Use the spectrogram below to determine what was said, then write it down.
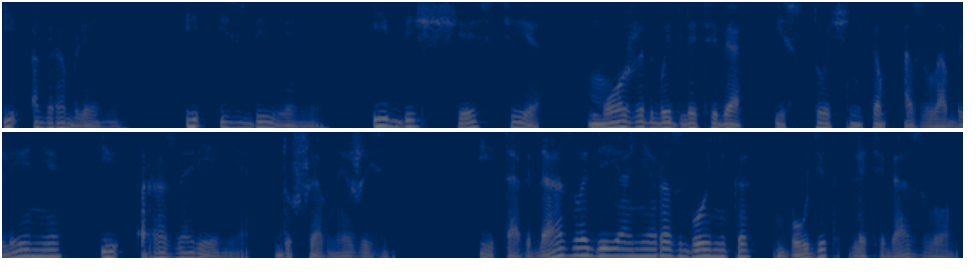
И ограбление, и избиение, и бесчестие может быть для тебя источником озлобления и разорения душевной жизни. И тогда злодеяние разбойника будет для тебя злом.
